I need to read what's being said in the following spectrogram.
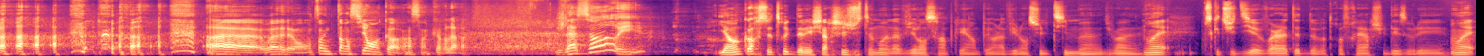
ah, ouais, on sent une tension encore, hein, c'est encore là. Je la sens, oui. Il y a encore ce truc d'aller chercher justement la violence, un peu, un peu la violence ultime, euh, tu vois. Ouais, Parce que tu dis, euh, voilà la tête de votre frère, je suis désolé. ouais.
